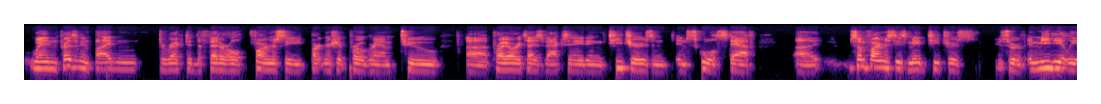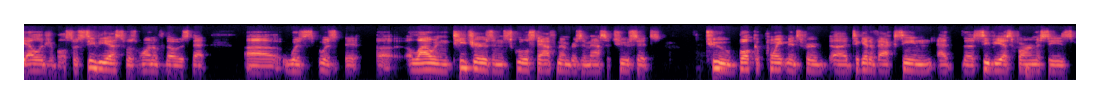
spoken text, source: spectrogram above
when President Biden directed the federal pharmacy partnership program to uh, prioritize vaccinating teachers and, and school staff. Uh, some pharmacies made teachers sort of immediately eligible. So CVS was one of those that uh, was was uh, allowing teachers and school staff members in Massachusetts to book appointments for uh, to get a vaccine at the CVS pharmacies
